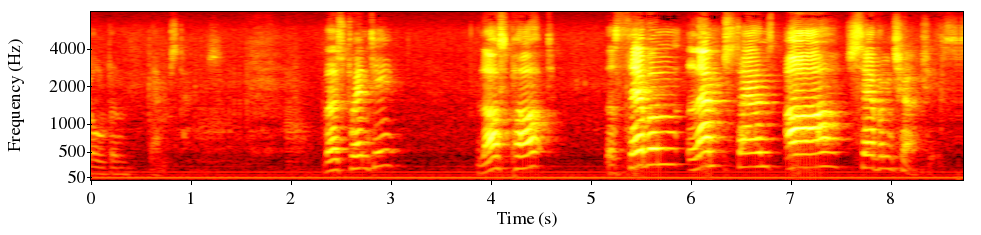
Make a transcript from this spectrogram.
golden lampstands. Verse 20, last part. The seven lampstands are seven churches.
